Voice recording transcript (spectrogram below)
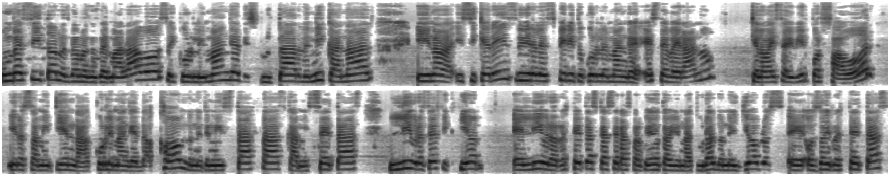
Un besito, nos vemos desde Malabo, soy Curly Manga, disfrutar de mi canal. Y nada, y si queréis vivir el espíritu Curly Manga este verano, que lo vais a vivir, por favor, iros a mi tienda curlymanga.com donde tenéis tazas, camisetas, libros de ficción, el libro Recetas caseras para cuidar el cabello natural, donde yo eh, os doy recetas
